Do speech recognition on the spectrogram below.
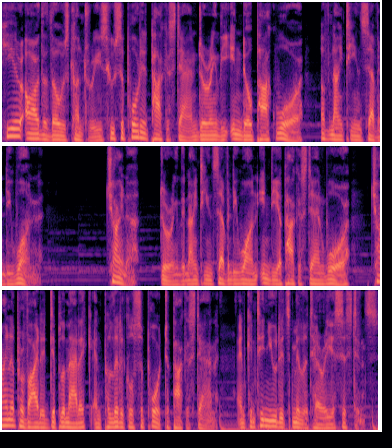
Here are the those countries who supported Pakistan during the Indo-Pak War of 1971. China. During the 1971 India-Pakistan War, China provided diplomatic and political support to Pakistan and continued its military assistance.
